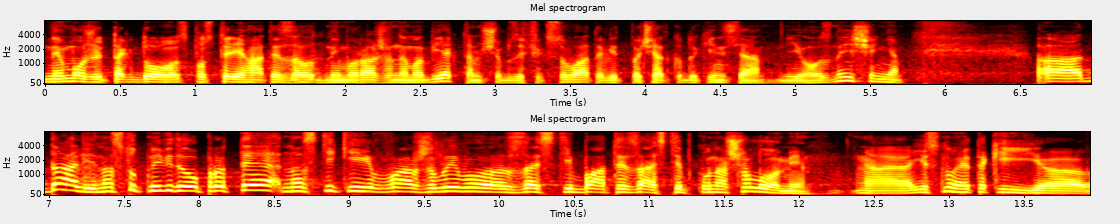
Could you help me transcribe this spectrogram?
не можуть так довго спостерігати за одним ураженим об'єктом, щоб зафіксувати від початку до кінця його знищення. Далі наступне відео про те, наскільки важливо застібати застібку на шоломі. Е, Існує такий е,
